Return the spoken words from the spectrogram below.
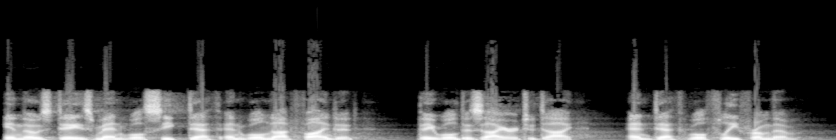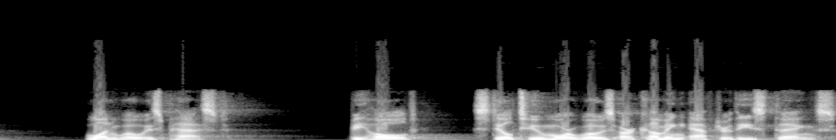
In those days men will seek death and will not find it, they will desire to die, and death will flee from them. One woe is past. Behold, still two more woes are coming after these things.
